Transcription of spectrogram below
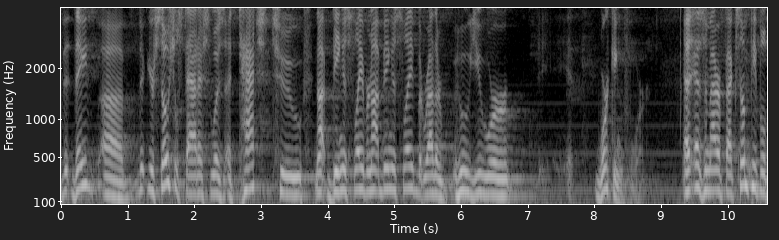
They, uh, your social status was attached to not being a slave or not being a slave, but rather who you were working for. As a matter of fact, some people,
